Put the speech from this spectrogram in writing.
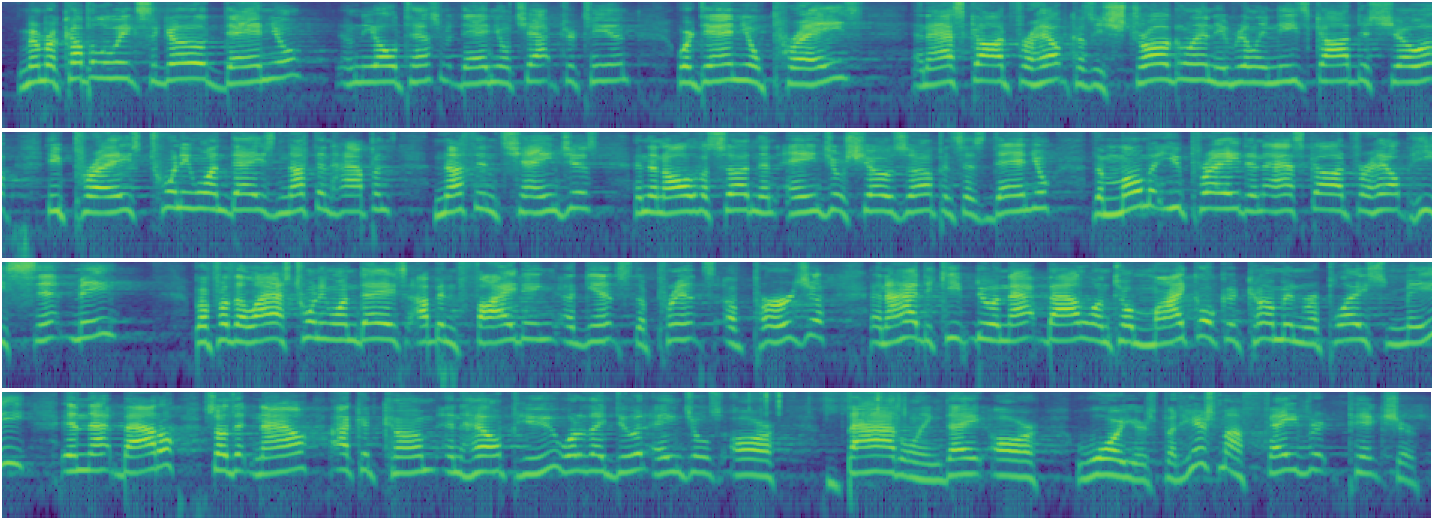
Remember a couple of weeks ago, Daniel in the Old Testament, Daniel chapter 10, where Daniel prays and asks God for help because he's struggling. He really needs God to show up. He prays. 21 days, nothing happens, nothing changes. And then all of a sudden, an angel shows up and says, Daniel, the moment you prayed and asked God for help, he sent me. But for the last 21 days, I've been fighting against the prince of Persia, and I had to keep doing that battle until Michael could come and replace me in that battle so that now I could come and help you. What are they doing? Angels are battling, they are warriors. But here's my favorite picture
